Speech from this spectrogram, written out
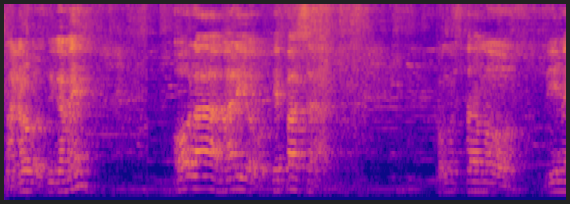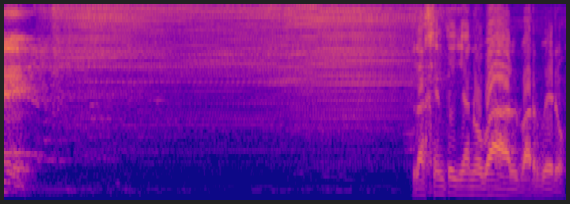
Manolo, dígame. Hola, Mario, ¿qué pasa? ¿Cómo estamos? Dime. La gente ya no va al barbero,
